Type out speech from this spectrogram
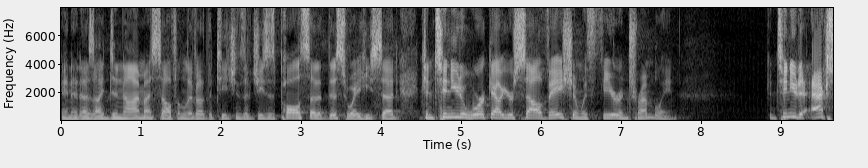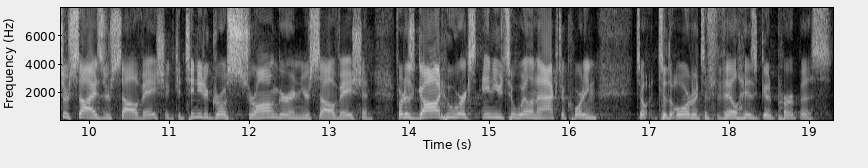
in it as I deny myself and live out the teachings of Jesus. Paul said it this way He said, Continue to work out your salvation with fear and trembling. Continue to exercise your salvation. Continue to grow stronger in your salvation. For it is God who works in you to will and act according to, to the order to fulfill his good purpose.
